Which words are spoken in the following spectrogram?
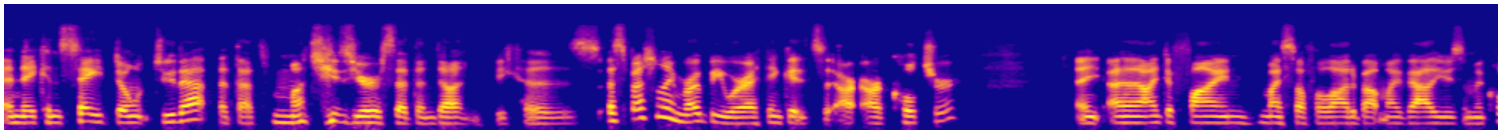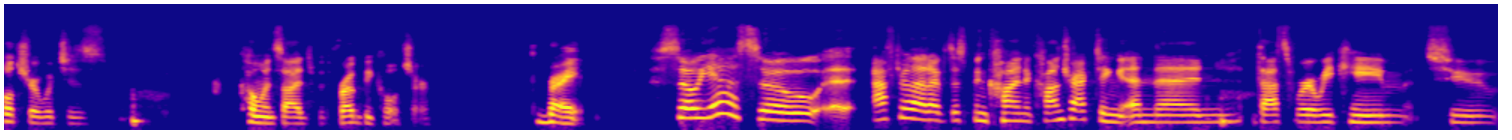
and they can say don't do that but that's much easier said than done because especially in rugby where i think it's our, our culture and, and I define myself a lot about my values and my culture, which is coincides with rugby culture. Right. So yeah, so uh, after that, I've just been kind of contracting, and then that's where we came to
